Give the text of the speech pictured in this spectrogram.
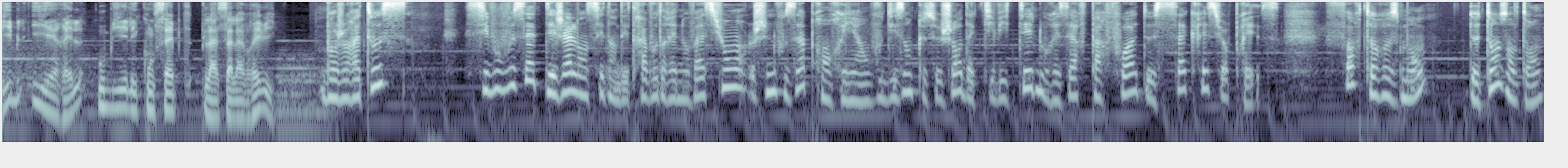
Bible IRL, oubliez les concepts, place à la vraie vie. Bonjour à tous. Si vous vous êtes déjà lancé dans des travaux de rénovation, je ne vous apprends rien en vous disant que ce genre d'activité nous réserve parfois de sacrées surprises. Fort heureusement, de temps en temps,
